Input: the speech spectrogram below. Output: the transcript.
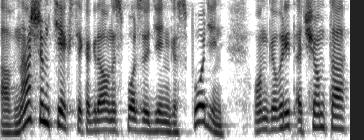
а в нашем тексте, когда он использует День Господень, он говорит о чем-то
